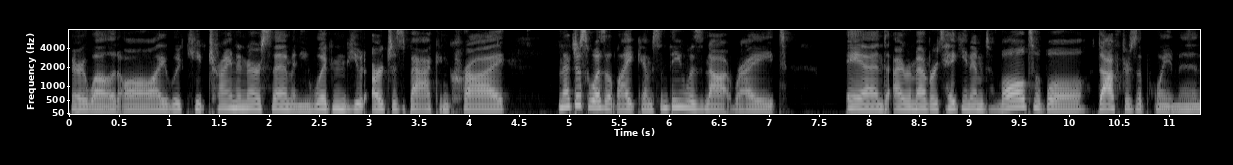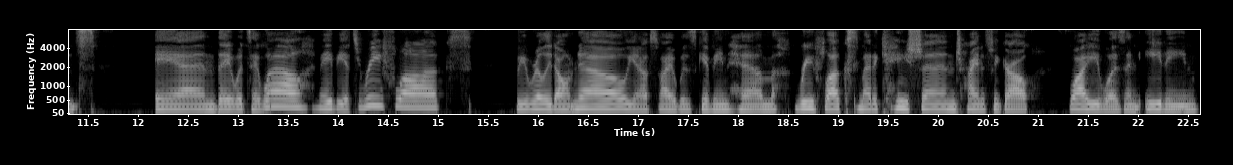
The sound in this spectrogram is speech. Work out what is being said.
very well at all. I would keep trying to nurse him and he wouldn't. He would arch his back and cry. And that just wasn't like him. Something was not right. And I remember taking him to multiple doctor's appointments and they would say, well, maybe it's reflux. We really don't know. You know, so I was giving him reflux medication, trying to figure out why he wasn't eating.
